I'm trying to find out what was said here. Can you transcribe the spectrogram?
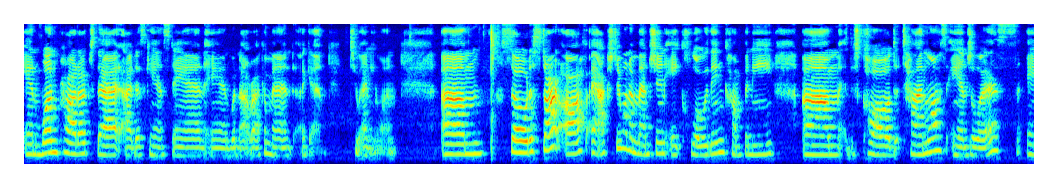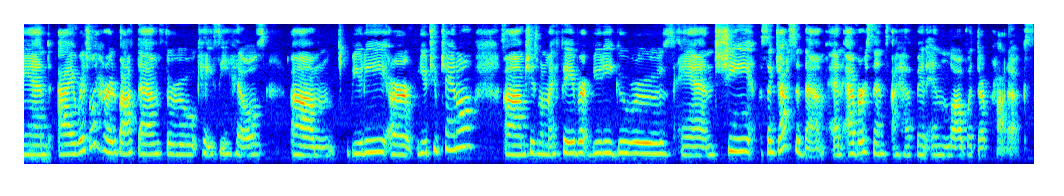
and one product that I just can't stand and would not recommend, again, to anyone. Um, so to start off, I actually want to mention a clothing company. Um, it's called Time Los Angeles, and I originally heard about them through Casey Hill's um, beauty or YouTube channel. Um, she's one of my favorite beauty gurus, and she suggested them. And ever since, I have been in love with their products.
